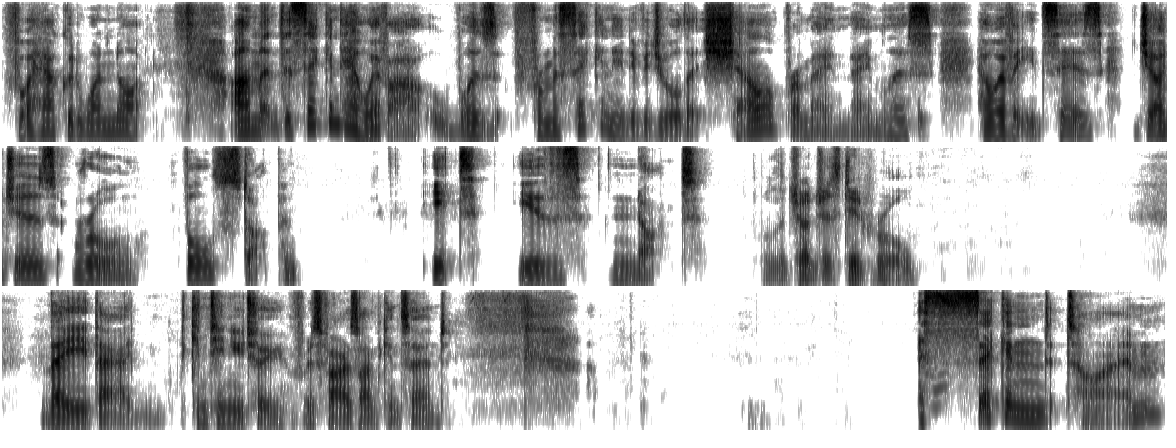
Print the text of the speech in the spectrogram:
For how could one not? Um, the second, however, was from a second individual that shall remain nameless. However, it says judges rule. Full stop. It is not. Well, the judges did rule. They they continue to, as far as I'm concerned. A second time,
